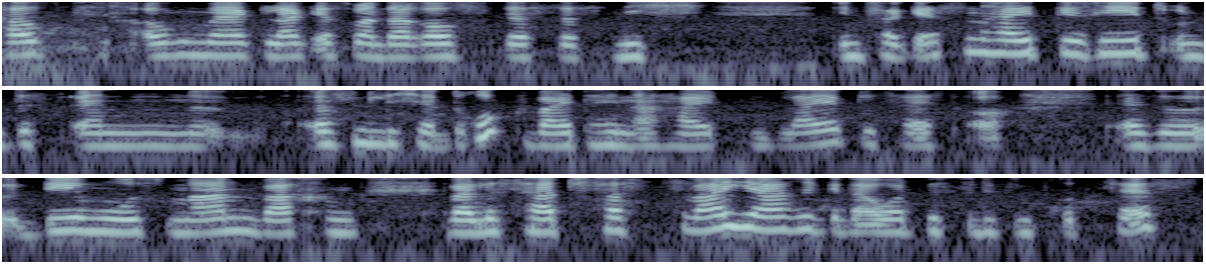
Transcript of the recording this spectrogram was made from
Hauptaugenmerk lag erstmal darauf, dass das nicht in Vergessenheit gerät und dass ein öffentlicher Druck weiterhin erhalten bleibt. Das heißt auch also Demos, Mahnwachen, weil es hat fast zwei Jahre gedauert bis zu diesem Prozess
